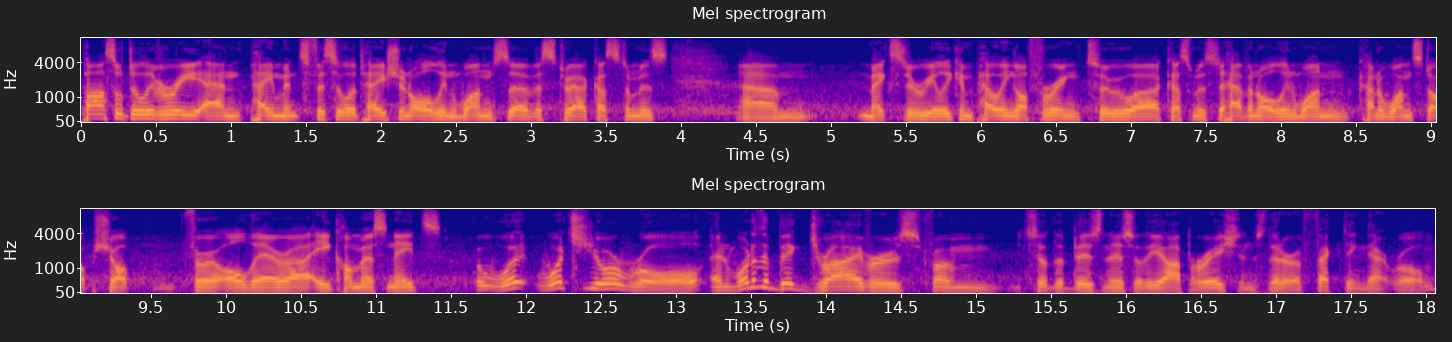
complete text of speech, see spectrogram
parcel delivery and payments facilitation all in one service to our customers. Um, makes it a really compelling offering to uh, customers to have an all-in-one kind of one-stop shop for all their uh, e-commerce needs. But What, what's your role and what are the big drivers from so the business or the operations that are affecting that role?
